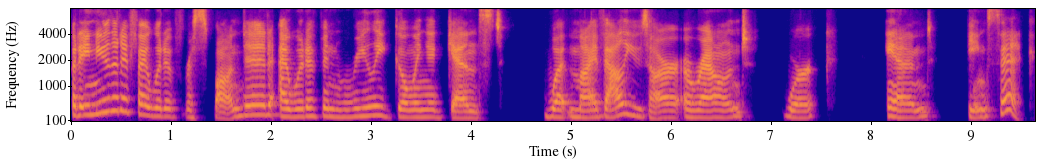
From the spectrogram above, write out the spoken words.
But I knew that if I would have responded, I would have been really going against what my values are around work and being sick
